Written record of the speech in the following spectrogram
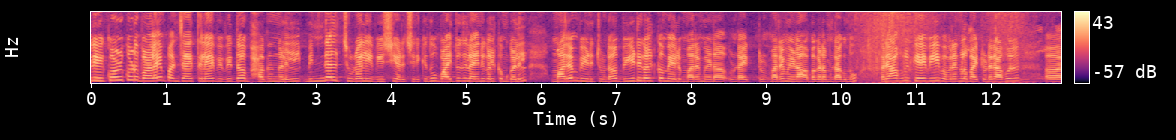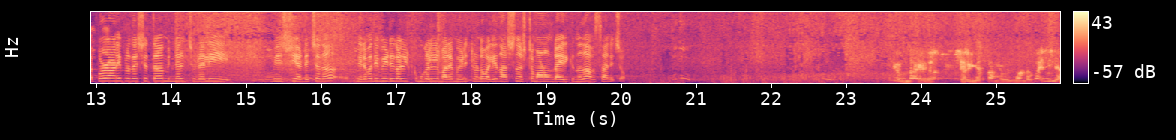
ഇനി കോഴിക്കോട് വളയം പഞ്ചായത്തിലെ വിവിധ ഭാഗങ്ങളിൽ മിന്നൽ ചുഴലി വീശിയടിച്ചിരിക്കുന്നു. വൈദ്യുതി ലൈനുകൾക്ക് മുകളിൽ മരം വീണിട്ടുണ്ട്. വീടുകൾക്ക് മേലും മരം വീണ് ഉണ്ടായിട്ടു മരം വീണ അപകടം ഉണ്ടാകുന്നു രാഹുൽ കെ വി വിവരങ്ങളുമായിട്ടുണ്ട്. രാഹുൽ എപ്പോഴാണ് ഈ പ്രദേശത്ത് മിന്നൽ ചുഴലി വീശിയടിച്ചത്? നിരവധി വീടുകൾക്ക് മുകളിൽ മരം വീണിട്ടുണ്ട്. വലിയ നാശനഷ്ടമാണ് ഉണ്ടായിരിക്കുന്നത്? അവസാനിച്ചോ. ചെറിയ സമയം കൊണ്ട് വലിയ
